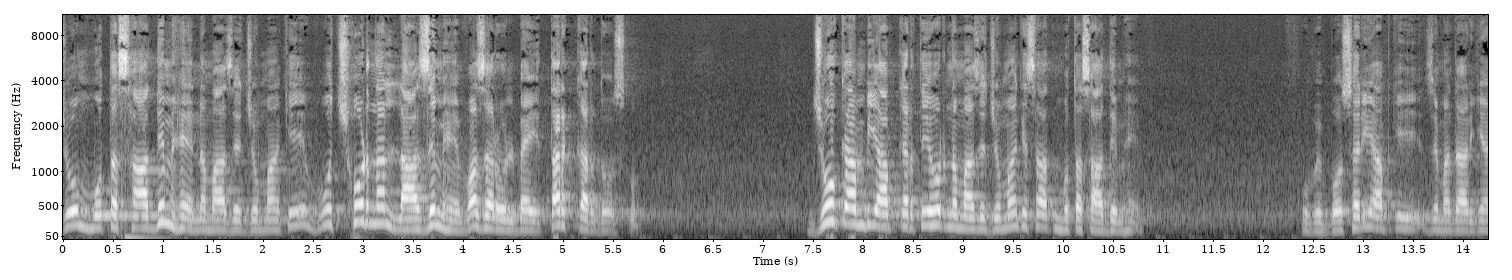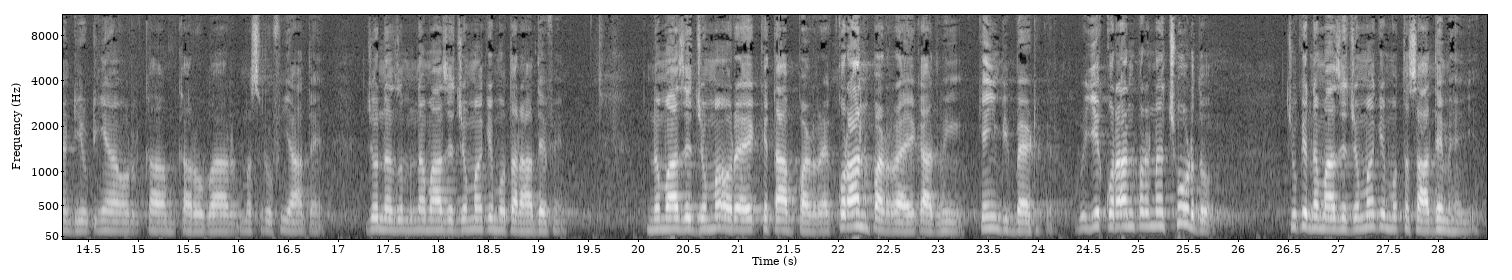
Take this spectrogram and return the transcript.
جو متصادم ہے نماز جمعہ کے، وہ چھوڑنا لازم ہے، وزر البے ترک کر دو اس کو۔ جو کام بھی آپ کرتے ہو اور نماز جمعہ کے ساتھ متصادم ہے، وہ بھی بہت ساری آپ کی ذمہ داریاں، ڈیوٹیاں اور کام، کاروبار، مصروفیات ہیں، جو نماز جمعہ کے مترادف ہیں۔ نماز جمعہ اور ایک کتاب پڑھ رہا ہے، قرآن پڑھ رہا ہے ایک آدمی، کہیں بھی بیٹھ کر۔ یہ قرآن پڑھنا چھوڑ دو، چونکہ نماز جمعہ کے متصادم ہے یہ۔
